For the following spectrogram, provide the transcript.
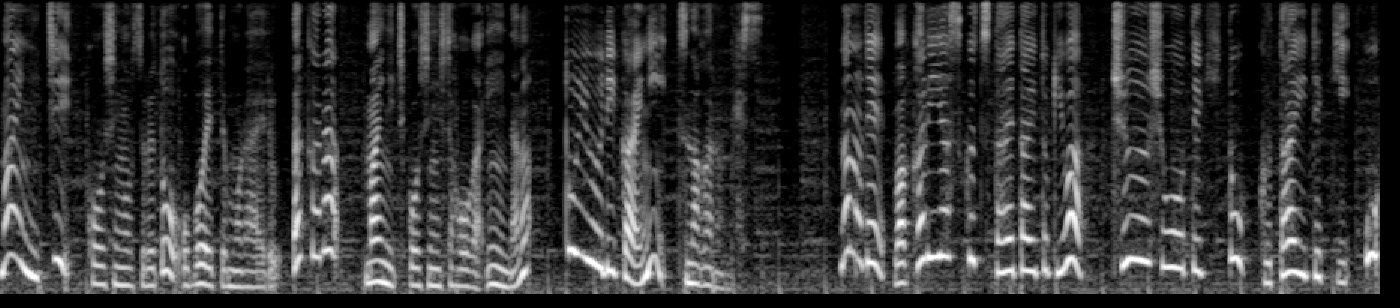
毎日更新をすると覚えてもらえる。だから毎日更新した方がいいんだなという理解につながるんです。で分かりやすく伝えたい時は抽象的と具体的を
